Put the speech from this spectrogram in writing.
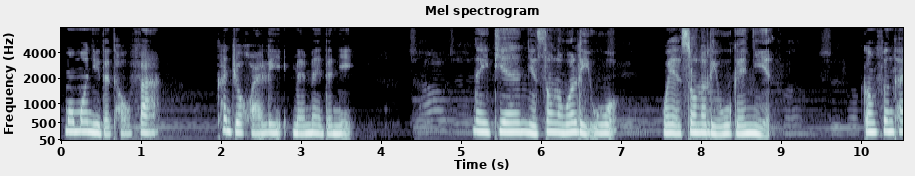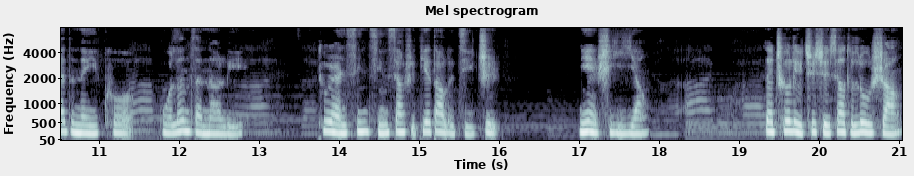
摸摸你的头发，看着怀里美美的你。那一天你送了我礼物，我也送了礼物给你。刚分开的那一刻，我愣在那里，突然心情像是跌到了极致。你也是一样，在车里去学校的路上，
